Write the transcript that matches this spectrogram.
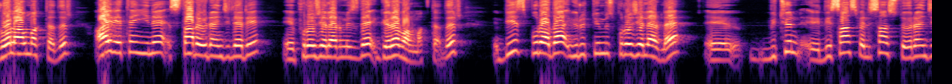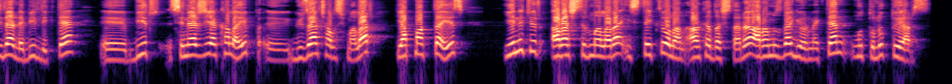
rol almaktadır. Ayrıca yine STAR öğrencileri e, projelerimizde görev almaktadır. Biz burada yürüttüğümüz projelerle e, bütün e, lisans ve lisansüstü öğrencilerle birlikte bir sinerji yakalayıp güzel çalışmalar yapmaktayız. Yeni tür araştırmalara istekli olan arkadaşları aramızda görmekten mutluluk duyarız.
